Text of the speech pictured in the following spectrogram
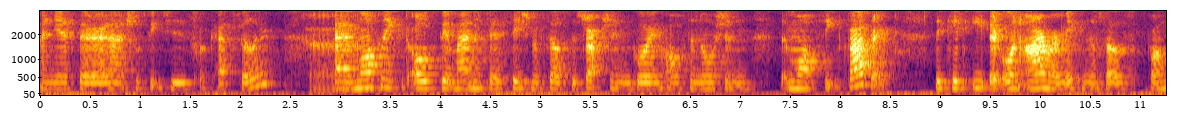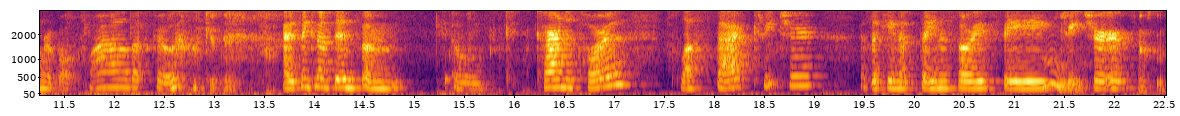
and yes, there are actual species of caterpillar. Uh, uh, moth knight could also be a manifestation of self-destruction, going off the notion that moths eat fabric. They could eat their own armor, making themselves vulnerable. Wow, that's cool. My goodness. I was thinking of doing some oh, Carnotaurus plus stag creature as a kind of dinosaur fey creature. Sounds cool.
